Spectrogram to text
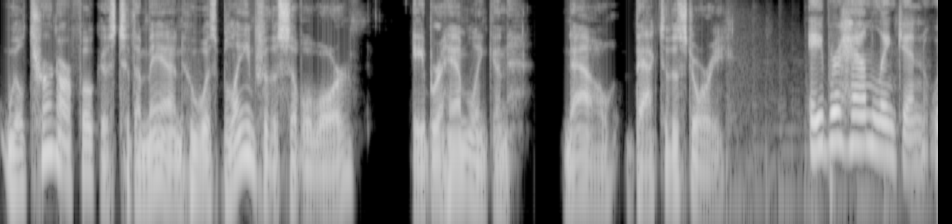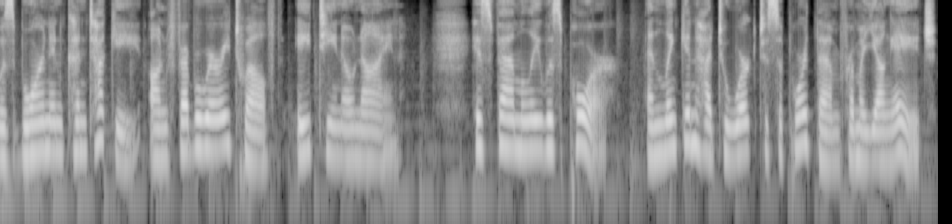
we'll turn our focus to the man who was blamed for the Civil War, Abraham Lincoln. Now, back to the story. Abraham Lincoln was born in Kentucky on February 12, 1809. His family was poor, and Lincoln had to work to support them from a young age,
